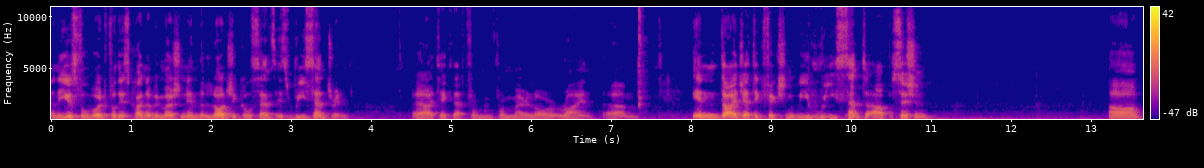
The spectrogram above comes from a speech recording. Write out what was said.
and a useful word for this kind of immersion in the logical sense is recentering. Uh, I take that from, from Marie-Laure Ryan. Um, in diegetic fiction, we recenter our position. Um,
